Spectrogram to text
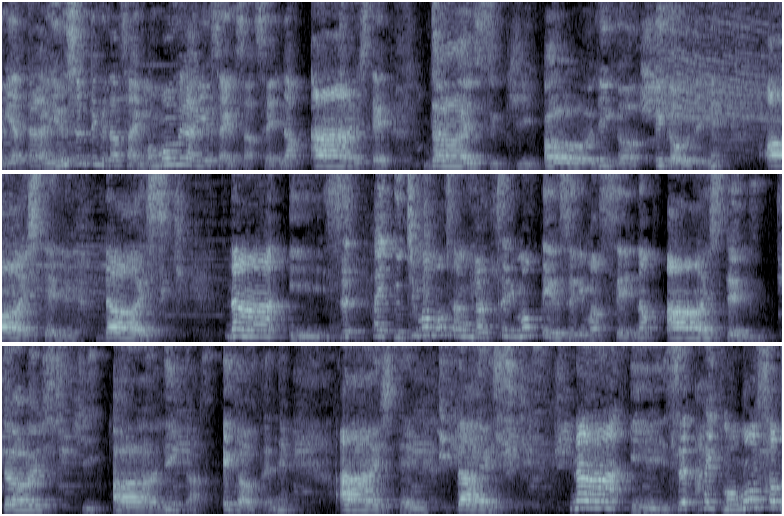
指やったらゆすってください。もも裏ゆさゆさせーの愛してる。大好き。ありが笑顔でね。愛してる。大好き。ナイスはい内ももさんがっつり持ってゆすります。せーの。愛してる。大好き。ありが笑顔でね。愛してる。大好き。イスはいもも外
